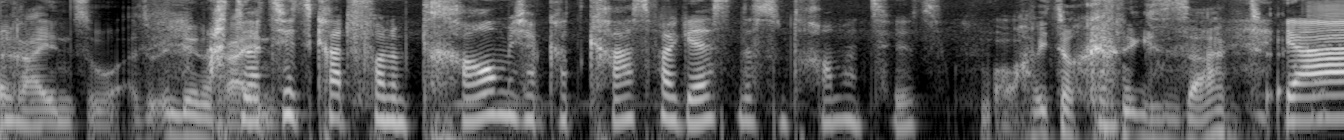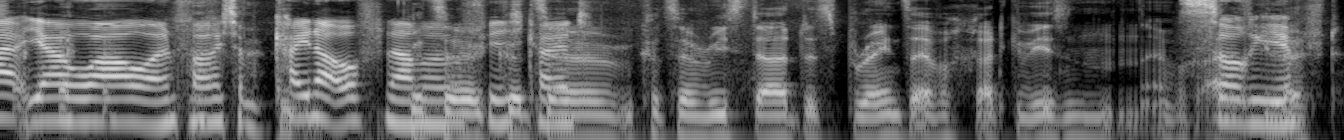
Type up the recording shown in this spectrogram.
Regalreihen so, also in den Ach, du Reihen. erzählst gerade von einem Traum. Ich habe gerade krass vergessen, dass du einen Traum erzählst. Boah, hab ich doch gerade gesagt. Ja, ja, wow, einfach. Ich habe keine Kurzer, Aufnahmefähigkeit. kurzer, kurzer Restart des Brains einfach gerade gewesen. Einfach Sorry. Alles gelöscht.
